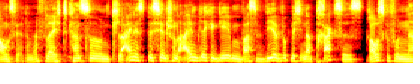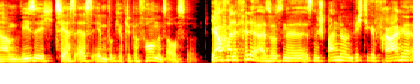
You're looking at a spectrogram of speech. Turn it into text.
Erfahrungswerte. Ne? Vielleicht kannst du ein kleines bisschen schon Einblicke geben, was wir wirklich in der Praxis rausgefunden haben, wie sich CSS eben wirklich auf die Performance auswirkt. Ja, auf alle Fälle. Also es ist eine, ist eine spannende und wichtige Frage.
